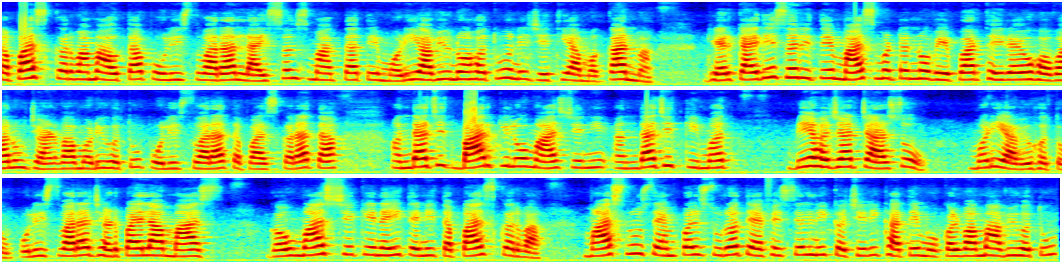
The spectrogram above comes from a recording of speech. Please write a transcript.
તપાસ કરવામાં આવતા પોલીસ દ્વારા લાયસન્સ માંગતા તે મળી આવ્યું ન હતું અને જેથી આ મકાનમાં ગેરકાયદેસર રીતે માંસ મટનનો વેપાર થઈ રહ્યો હોવાનું જાણવા મળ્યું હતું. પોલીસ દ્વારા તપાસ કરાતા અંદાજિત બાર કિલો માંસ જેની અંદાજિત કિંમત બે હજાર ચારસો મળી આવ્યો હતો. પોલીસ દ્વારા ઝડપાયેલા માંસ ગૌમાંસ છે કે નહીં તેની તપાસ કરવા માંસનું સેમ્પલ સુરત એફએસએલની કચેરી ખાતે મોકલવામાં આવ્યું હતું.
